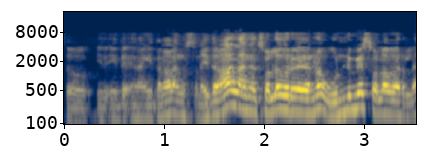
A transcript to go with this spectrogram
சோ இது இதனால நாங்க இதனால நாங்க சொல்ல வருவதுன்னா ஒண்ணுமே சொல்ல வரல.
